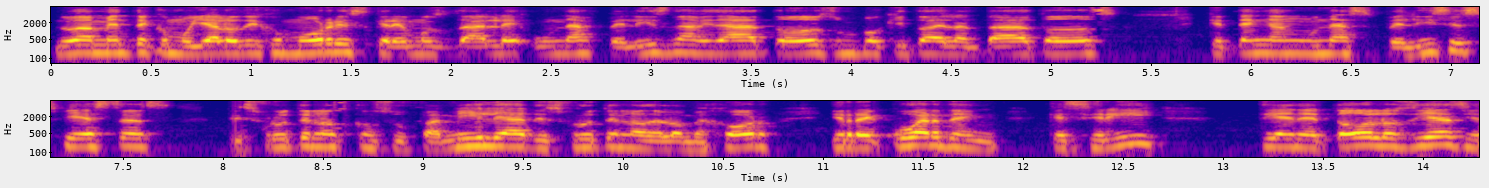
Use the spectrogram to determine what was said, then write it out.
Nuevamente, como ya lo dijo Morris, queremos darle una feliz Navidad a todos, un poquito adelantada a todos, que tengan unas felices fiestas, disfrútenlos con su familia, disfrútenlo de lo mejor y recuerden que Siri tiene todos los días y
